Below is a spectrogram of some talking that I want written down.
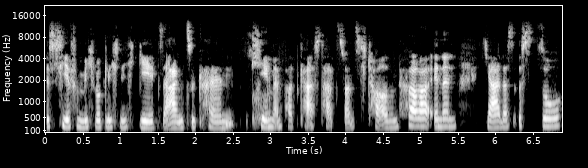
es hier für mich wirklich nicht geht, sagen zu können, okay, mein Podcast hat 20.000 HörerInnen. Ja, das ist so,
